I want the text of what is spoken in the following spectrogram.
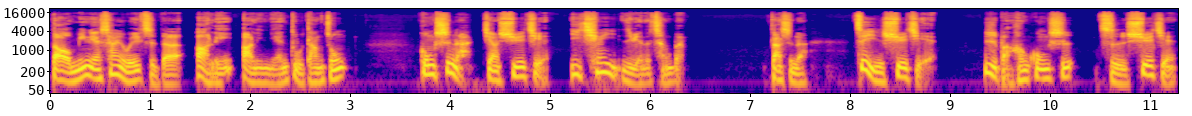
到明年三月为止的二零二零年度当中，公司呢将削减一千亿日元的成本。但是呢，这一削减，日本航空公司只削减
